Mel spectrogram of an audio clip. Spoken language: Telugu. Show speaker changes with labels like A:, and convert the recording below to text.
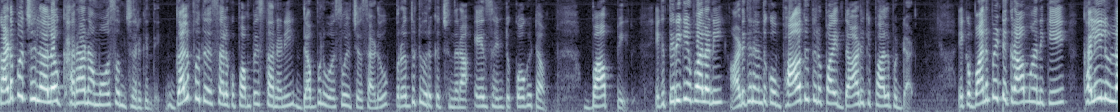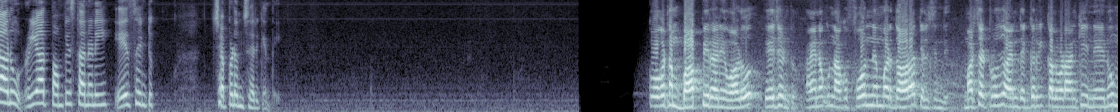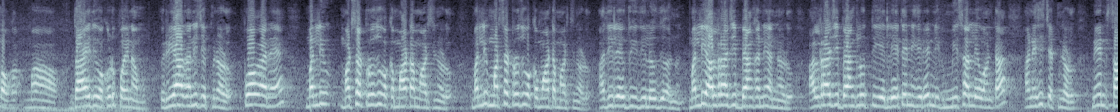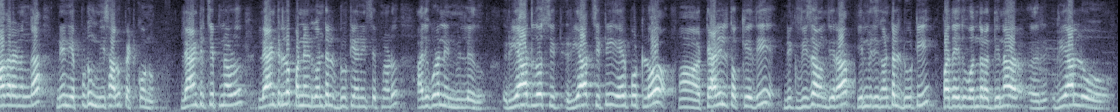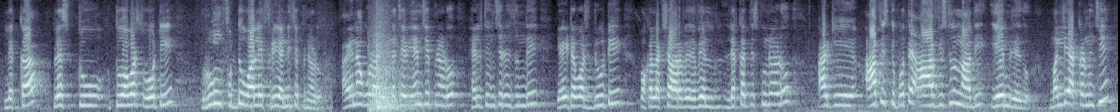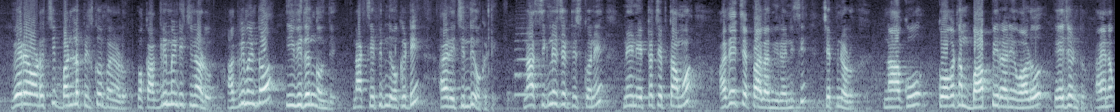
A: కడప జిల్లాలో ఘరానా మోసం జరిగింది. గల్ఫ్ దేశాలకు పంపిస్తానని డబ్బులు వసూలు చేశాడు ప్రొద్దుటూరుకు చెందిన ఏజెంట్ కోగటం బాప్పీర్ ఇక తిరిగి ఇవ్వాలని అడిగినందుకు బాధితులపై దాడికి పాల్పడ్డాడు. ఇక వనపెట్టి గ్రామానికి ఖలీలుల్లాను రియాద్ పంపిస్తానని ఏజెంట్ చెప్పడం జరిగింది.
B: కోగటం బాప్పీర్ అనేవాడు ఏజెంట్. ఆయనకు నాకు ఫోన్ నెంబర్ ద్వారా తెలిసింది. మరుసటి రోజు ఆయన దగ్గరికి కలవడానికి నేను మా- దాయిది ఒకడు పోయినాము. రియాద్ అని చెప్పినాడు. పోగానే మళ్ళీ మరుసటి రోజు ఒక మాట మార్చినాడు. మళ్ళీ మరుసటి రోజు ఒక మాట మార్చినాడు. అది లేదు ఇది లేదు అని. మళ్ళీ అల్రాజీ బ్యాంక్ అని అన్నాడు. అల్రాజీ బ్యాంక్లో తి- లేతేని నీకు మీసాలు లేవంట అనేసి చెప్పినాడు. నేను సాధారణంగా నేను ఎప్పుడూ మీసాలు పెట్టుకోను. ల్యాంట్రీ చెప్పినాడు. ల్యాంట్రీలో పన్నెండు గంటలు డ్యూటీ అని చెప్పినాడు. అది కూడా నేను వినలేదు. రియాద్లో సిటీ రియాద్ సిటీ ఎయిర్పోర్ట్లో ట్యాలీలు తొక్కేది నీకు వీసా ఉందిరా. ఎనిమిది గంటల డ్యూటీ పదహైదు వందల దిన రియాల్ లెక్క plus two two hours OT room food వాళ్ళే ఫ్రీ అని చెప్పినాడు. అయినా కూడా ఈయన ఏం చెప్పినాడు? హెల్త్ ఇన్సూరెన్స్ ఉంది ఎయిట్ అవర్స్ డ్యూటీ ఒక లక్ష అరవై వేలు లెక్క తీసుకున్నాడు. ఆడికి ఆఫీస్కి పోతే ఆ ఆఫీస్లో నాది ఏం లేదు. మళ్ళీ అక్కడ నుంచి వేరే వాడు వచ్చి బండ్లో పిలుచుకొని పోయినాడు. ఒక అగ్రిమెంట్ ఇచ్చినాడు. అగ్రిమెంట్ ఈ విధంగా ఉంది. నాకు చెప్పింది ఒకటి ఆయన ఇచ్చింది ఒకటి. నా సిగ్నేచర్ తీసుకొని నేను ఎట్లా చెప్తామో అదే చెప్పాలా మీరు అనేసి చెప్పినాడు. నాకు కోగటం బాప్పీర్ అనేవాడు ఏజెంట్. ఆయన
